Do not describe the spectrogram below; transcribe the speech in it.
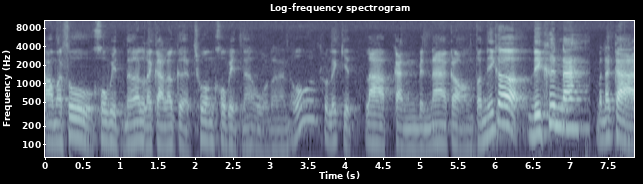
เอามาสู้โควิดเนอะรายการเราเกิดช่วงโควิดนะโอ้ตอนนั้นโอ้ธุรกิจลาบกันเป็นหน้ากรอง ตอนนี้ก็ดีขึ้นนะบรรยากาศ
